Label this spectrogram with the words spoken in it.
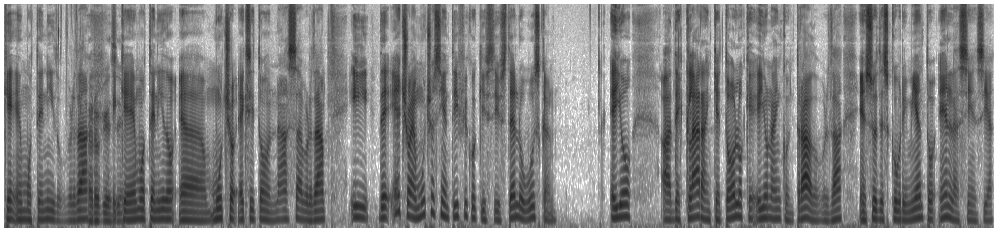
que hemos tenido, ¿verdad? Claro que y sí. que hemos tenido eh, mucho éxito en NASA, ¿verdad? Y de hecho hay muchos científicos que si usted lo buscan, ellos ah, declaran que todo lo que ellos han encontrado, ¿verdad? En su descubrimiento en la ciencia,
